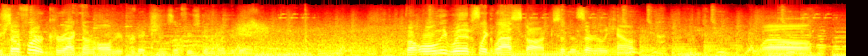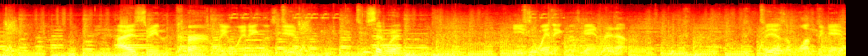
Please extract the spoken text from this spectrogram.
You're so far correct on all of your predictions of who's going to win the game. But only when it's like last stock, so does that really count? Well, I just mean currently winning this game. You said win. He's winning this game right now. But he hasn't won the game.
